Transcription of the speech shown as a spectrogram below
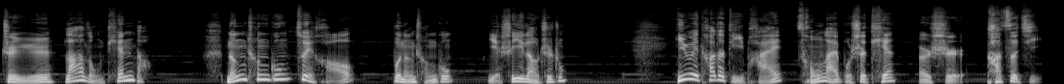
至于拉拢天道，能成功最好，不能成功也是意料之中。因为他的底牌从来不是天，而是他自己。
